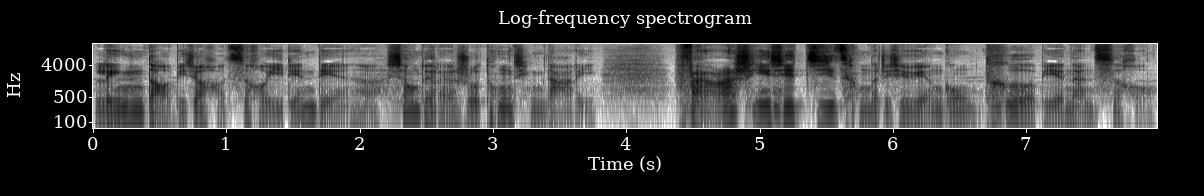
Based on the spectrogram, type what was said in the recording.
领导比较好伺候一点点啊，相对来说通情达理；反而是一些基层的这些员工特别难伺候。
